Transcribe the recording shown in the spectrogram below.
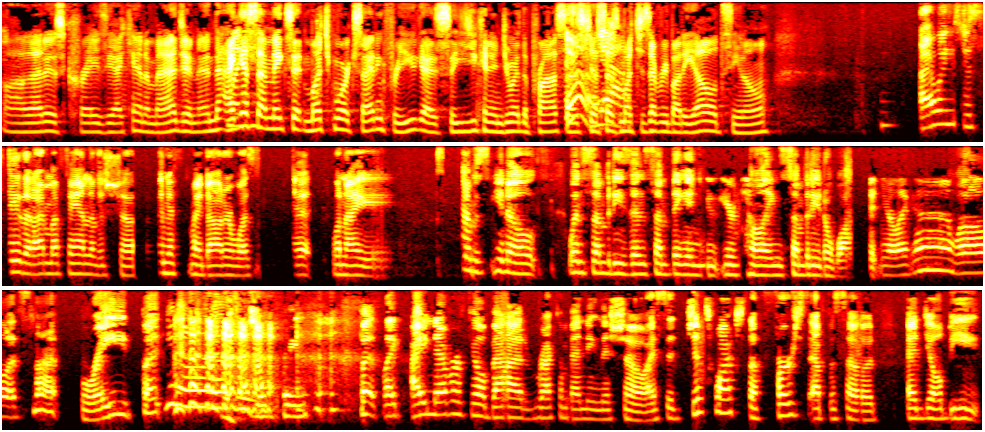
Oh, that is crazy. I can't imagine. And I Like- guess that makes it much more exciting for you guys so you can enjoy the process Yeah. just as much as everybody else, you know? I always just say that I'm a fan of the show, and if my daughter wasn't it, when I sometimes you know when somebody's in something and you, you're telling somebody to watch it, and you're like, eh, well, it's not great, but you know, it a good thing. But like, I never feel bad recommending this show. I said, just watch the first episode, and you'll be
